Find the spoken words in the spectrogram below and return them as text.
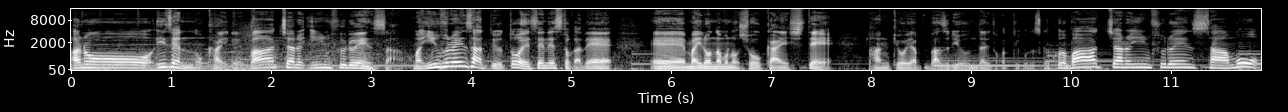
あのー以前の回でバーチャルインフルエンサー、まあ、インフルエンサーというと SNS とかで、えーまあ、いろんなものを紹介して反響やバズりを生んだりとかっていうことですけどこのバーチャルインフルエンサーも、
